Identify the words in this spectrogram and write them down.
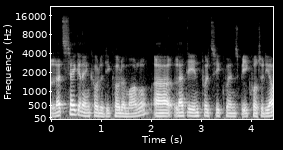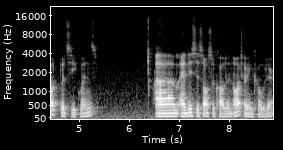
let's take an encoder-decoder model, uh, let the input sequence be equal to the output sequence, um, and this is also called an autoencoder.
